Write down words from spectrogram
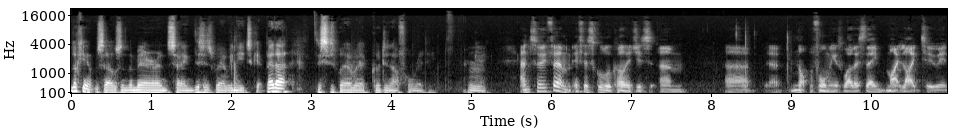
looking at themselves in the mirror and saying, this is where we need to get better. This is where we're good enough already. Hmm. And so if, um, if the school or college is um, uh, uh, not performing as well as they might like to in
